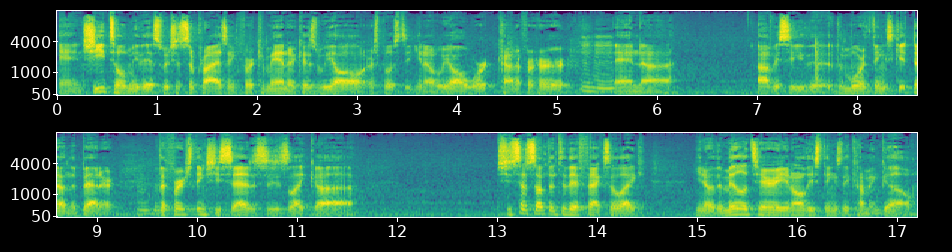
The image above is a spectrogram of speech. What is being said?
and she told me this, which is surprising for a commander because we all are supposed to, you know, we all work kind of for her, mm-hmm. and uh, obviously, the the more things get done, the better. But the first thing she says is like, uh, she said something to the effects of like, you know, the military and all these things they come and go,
